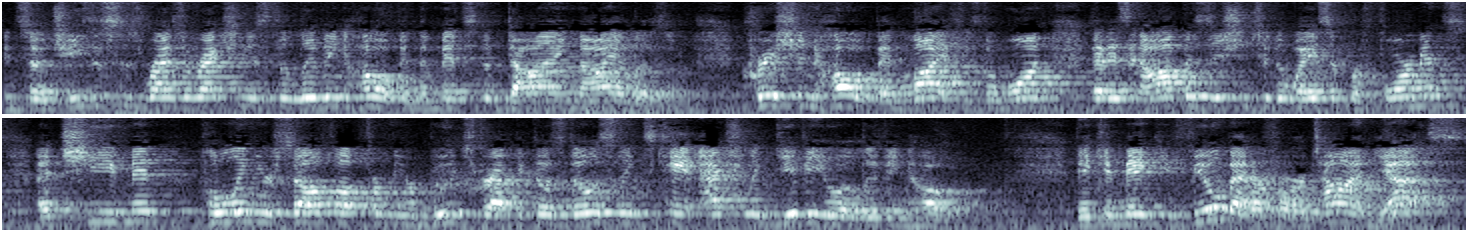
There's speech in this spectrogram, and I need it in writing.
And so Jesus' resurrection is the living hope in the midst of dying nihilism. Christian hope and life is the one that is in opposition to the ways of performance, achievement, pulling yourself up from your bootstrap because those things can't actually give you a living hope. They can make you feel better for a time, yes,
